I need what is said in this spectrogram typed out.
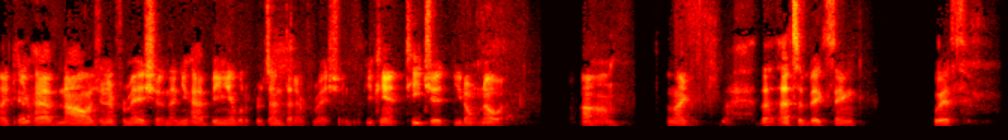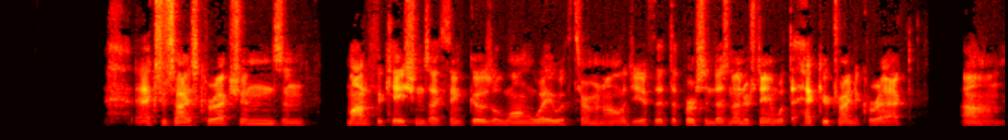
Like, you have knowledge and information, and then you have being able to present that information. If you can't teach it, you don't know it. Um, and, like, that, that's a big thing with exercise corrections and modifications i think goes a long way with terminology. If that the person doesn't understand what the heck you're trying to correct um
